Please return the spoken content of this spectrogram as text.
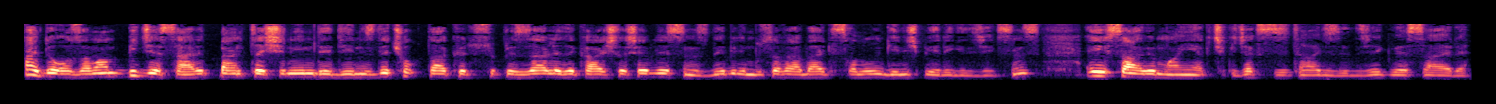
Hadi o zaman bir cesaret ben taşınayım dediğinizde çok daha kötü sürprizlerle de karşılaşabilirsiniz. Ne bileyim bu sefer belki salonun geniş bir yere gideceksiniz. Ev sahibi manyak çıkacak, sizi taciz edecek vesaire.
